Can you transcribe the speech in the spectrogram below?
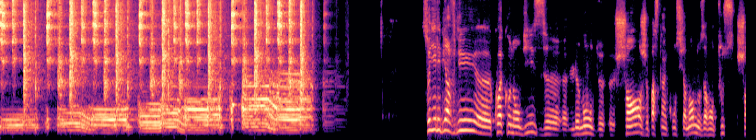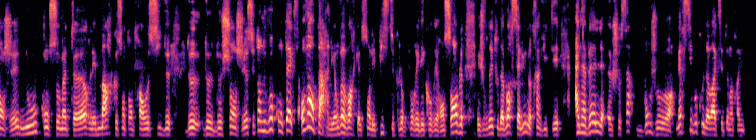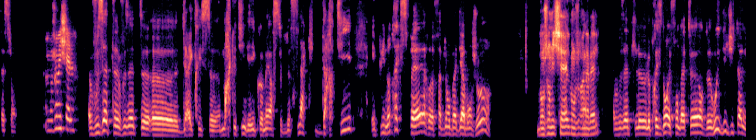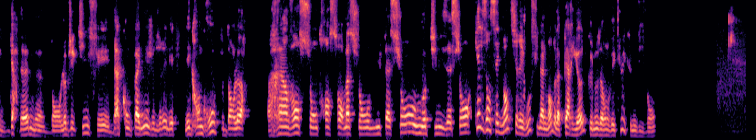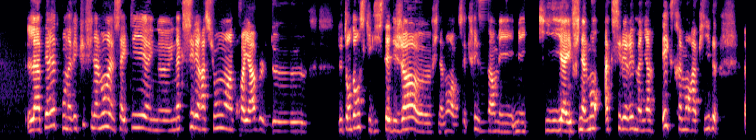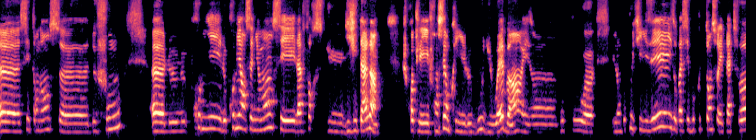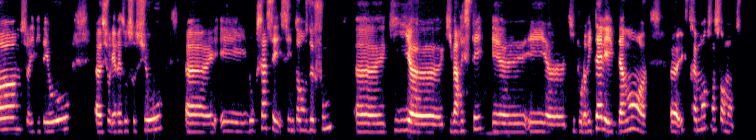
thank you Soyez les bienvenus, euh, quoi qu'on en dise, euh, le monde euh, change parce qu'inconsciemment, nous avons tous changé. Nous, consommateurs, les marques sont en train aussi de, de, de, changer. C'est un nouveau contexte. On va en parler, on va voir quelles sont les pistes que l'on pourrait découvrir ensemble. Et je voudrais tout d'abord saluer notre invitée, Annabelle Chossat. Bonjour, merci beaucoup d'avoir accepté notre invitation. Bonjour Michel. Vous êtes, vous êtes euh, directrice marketing et e-commerce de Fnac Darty. Et puis notre expert, euh, Fabien Obadia, bonjour. Bonjour Michel, bonjour Annabelle. Vous êtes le, président et fondateur de We Digital Garden, dont l'objectif est d'accompagner, je dirais, les, les, grands groupes dans leur réinvention, transformation, mutation ou optimisation. Quels enseignements tirez-vous finalement de la période que nous avons vécue et que nous vivons? La période qu'on a vécue, finalement, ça a été une, accélération incroyable de, tendances qui existaient déjà, euh, finalement, avant cette crise, hein, mais, qui a finalement accéléré de manière extrêmement rapide euh, ces tendances euh, de fond. Le, premier, le premier enseignement, c'est la force du digital. Je crois que les Français ont pris le goût du web. Hein, ils ont beaucoup, euh, ils l'ont beaucoup utilisé. Ils ont passé beaucoup de temps sur les plateformes, sur les vidéos, euh, sur les réseaux sociaux. Euh, et donc ça, c'est une tendance de fond qui, qui va rester et, qui, pour le retail, est évidemment extrêmement transformante.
